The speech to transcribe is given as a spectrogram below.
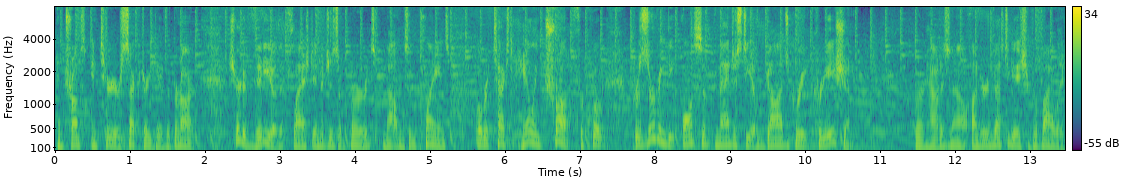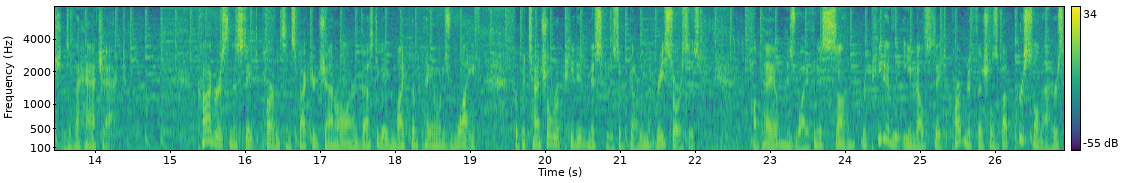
And Trump's Interior Secretary David Bernhardt shared a video that flashed images of birds, mountains, and plains over text hailing Trump for, quote, preserving the awesome majesty of God's great creation. Bernhardt is now under investigation for violations of the Hatch Act. Congress and the State Department's Inspector General are investigating Mike Pompeo and his wife for potential repeated misuse of government resources. Pompeo, his wife, and his son repeatedly emailed State Department officials about personal matters,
